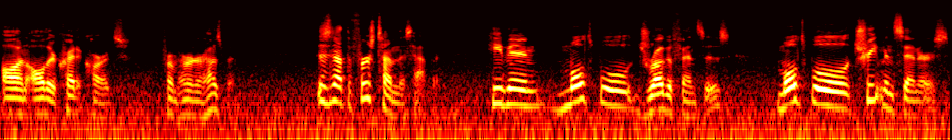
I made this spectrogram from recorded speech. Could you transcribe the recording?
on all their credit cards from her and her husband. This is not the first time this happened. He'd been multiple drug offenses, multiple treatment centers.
